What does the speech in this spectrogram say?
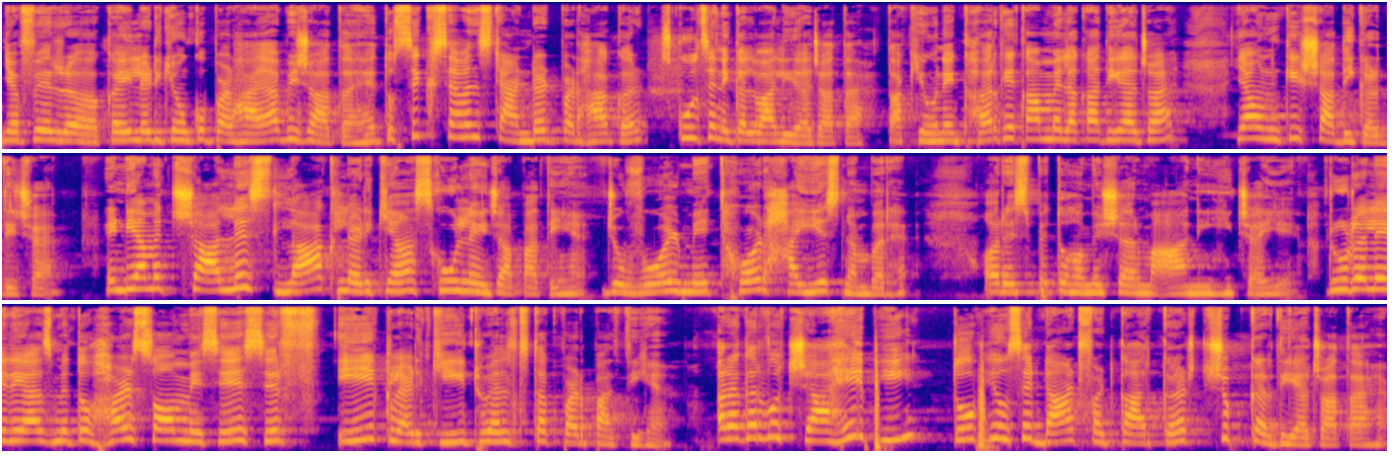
या फिर कई लड़कियों को पढ़ाया भी जाता है तो सिक्स, सेवन स्टैंडर्ड पढ़ाकर स्कूल से निकलवा लिया जाता है, ताकि उन्हें घर के काम में लगा दिया जाए या उनकी शादी कर दी जाए। इंडिया में 40 लाख लड़कियाँ स्कूल नहीं जा पाती हैं, जो वर्ल्ड में थर्ड हाईएस्ट नंबर है, और इस पे तो हमें शर्म आनी ही चाहिए। रूरल एरियाज़ में तो हर सौ में से सिर्फ़ एक लड़की ट्वेल्थ तक पढ़ पाती है, और अगर वो चाहे भी तो भी उसे डांट फटकार कर चुप कर दिया जाता है।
